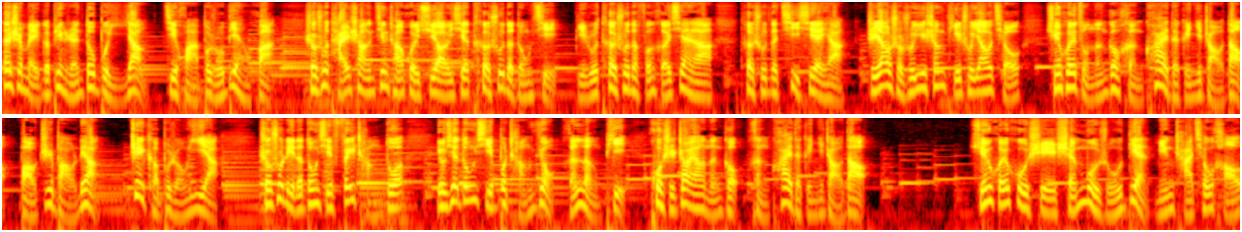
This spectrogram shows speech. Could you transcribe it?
但是每个病人都不一样，计划不如变化。手术台上经常会需要一些特殊的东西，比如特殊的缝合线啊、特殊的器械呀。只要手术医生提出要求，巡回总能够很快的给你找到，保质保量。这可不容易啊！手术里的东西非常多，有些东西不常用，很冷僻，护士照样能够很快的给你找到。巡回护士神目如电，明察秋毫。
